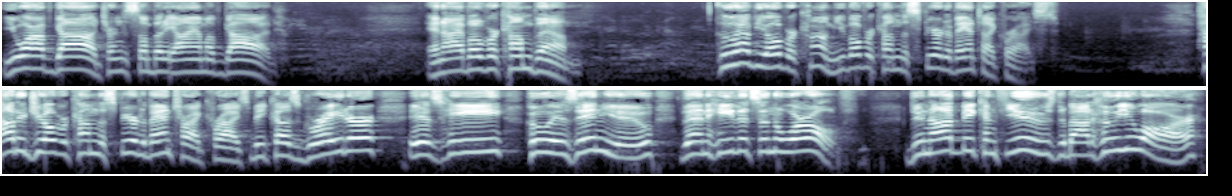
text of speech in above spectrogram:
You are of God. Turn to somebody, I am of God. And I have overcome them. Who have you overcome? You've overcome the spirit of Antichrist. How did you overcome the spirit of Antichrist? Because greater is he who is in you than he that's in the world. Do not be confused about who you are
